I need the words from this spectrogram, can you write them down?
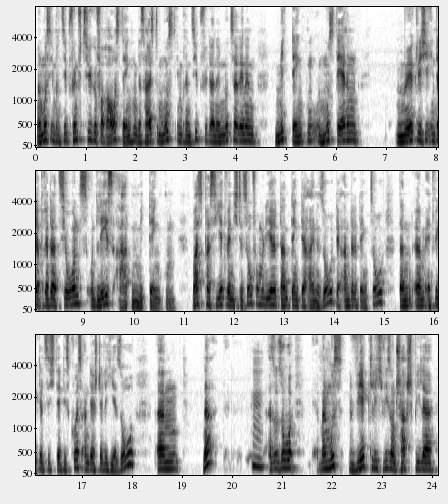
man muss im Prinzip fünf Züge vorausdenken. Das heißt, du musst im Prinzip für deine Nutzerinnen mitdenken und musst deren mögliche Interpretations- und Lesarten mitdenken. Was passiert, wenn ich das so formuliere? Dann denkt der eine so, der andere denkt so, dann ähm, entwickelt sich der Diskurs an der Stelle hier so. Ähm, ne? Hm. Also so, man muss wirklich wie so ein Schachspieler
